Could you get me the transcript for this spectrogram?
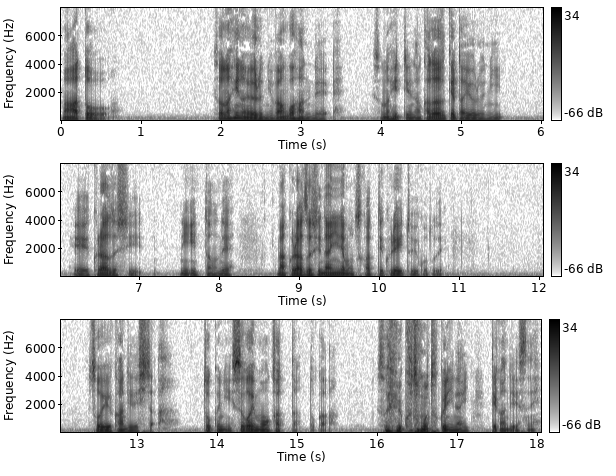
まあ、あと、その日の夜に晩ご飯で、その日っていうのは片付けた夜に、えー、くら寿司に行ったので、まあ、くら寿司代にでも使ってくれいということで、そういう感じでした。特にすごい儲かったとか、そういうことも特にないって感じですね。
